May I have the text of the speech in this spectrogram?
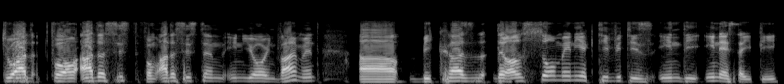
to other from other system from other system in your environment uh, because there are so many activities in the in SAP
